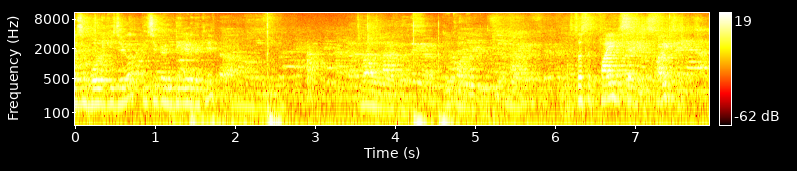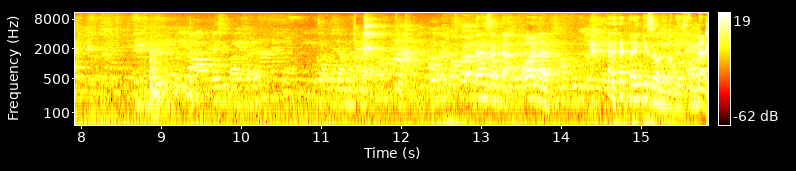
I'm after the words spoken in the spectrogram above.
ऐसे होल्ड कीजिएगा। पीछे का इंटीरियर देखिए sir sir five seconds five seconds ऐसी बात करें done sir done all done thank you so much for this done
